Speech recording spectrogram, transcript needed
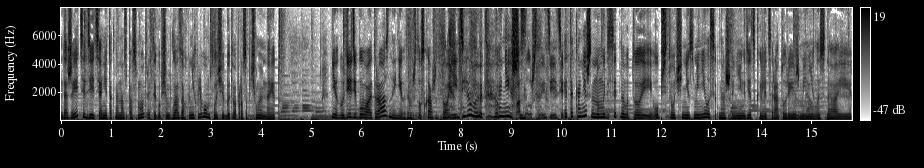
даже эти дети, они так на нас посмотрят, и, в общем, в глазах у них в любом случае будет вопрос, а почему именно эту? Не, ну дети бывают разные, некоторым что скажут, то они и делают. Конечно. Послушные дети. Это, конечно, но мы действительно, вот э, общество очень изменилось, отношение к детской литературе изменилось, да, и...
